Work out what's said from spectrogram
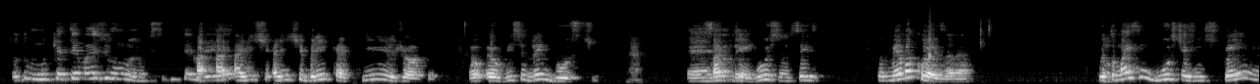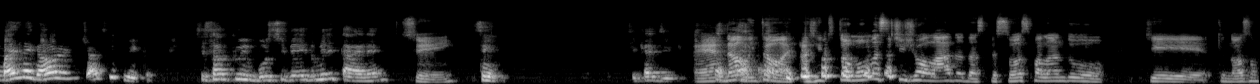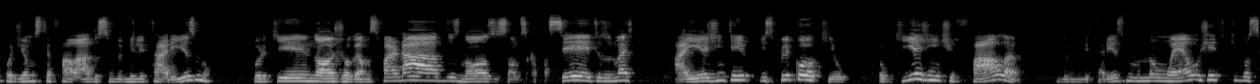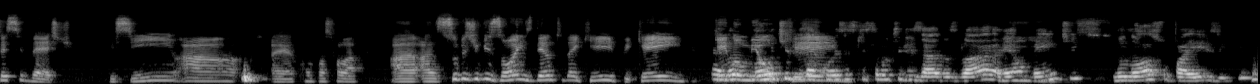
Todo mundo quer ter mais de um, eu não consigo A, entender. a- a gente, a gente brinca aqui, Jota, é o é o vício do embuste. É, Sabe o que é embuste? Não sei. Mesma coisa, né? Quanto mais embuste a gente tem, mais legal a gente acha que fica. Você sabe que o embuste veio do militar, né? Sim. Sim. Fica a dica. É, não, então, a, gente tomou umas tijoladas das pessoas falando que, que nós não podíamos ter falado sobre militarismo porque nós jogamos fardados, nós usamos capacete e tudo mais. Aí a gente explicou que o, o que a gente fala do militarismo não é o jeito que você se veste, e sim a, é, como posso falar, a- as subdivisões dentro da equipe, quem, É, quem não, nomeou não utilizar quem. coisas que são utilizadas lá realmente no nosso país,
